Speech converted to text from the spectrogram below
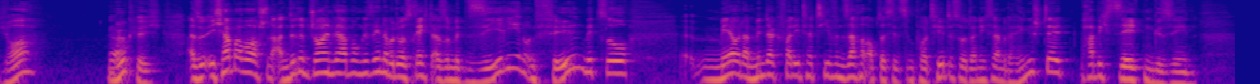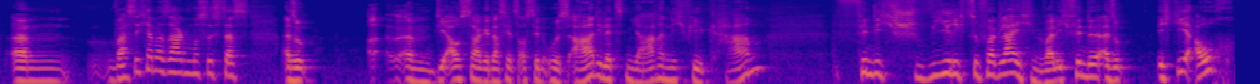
Ja, ja. Möglich. Also ich habe aber auch schon andere Join-Werbung gesehen, aber du hast recht, also mit Serien und Filmen, mit so äh, mehr oder minder qualitativen Sachen, ob das jetzt importiert ist oder nicht, sei mal dahingestellt, habe ich selten gesehen. Ähm, was ich aber sagen muss, ist, dass, also äh, ähm, die Aussage, dass jetzt aus den USA die letzten Jahre nicht viel kam, finde ich schwierig zu vergleichen, weil ich finde, also ich gehe auch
